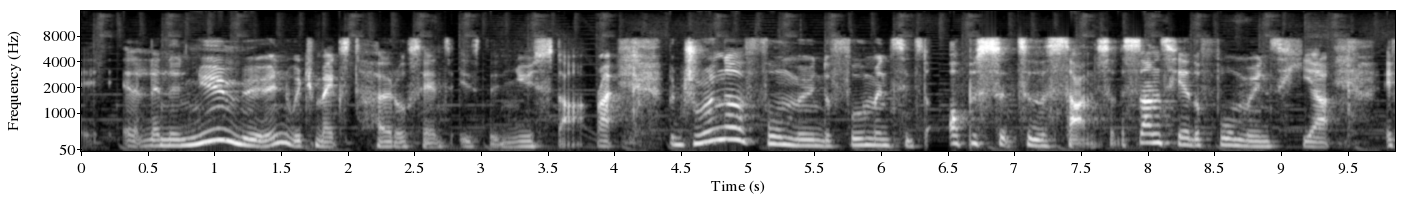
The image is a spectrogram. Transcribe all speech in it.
uh, and the new moon, which makes total sense, is the new start, right? But during a full moon, the full moon sits opposite to the sun. So the sun's here, the full moon's here. It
